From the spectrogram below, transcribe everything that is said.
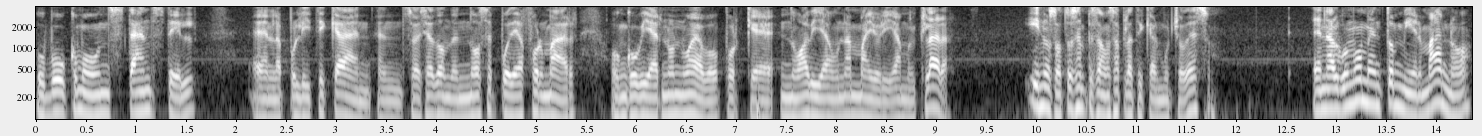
hubo como un standstill en la política en, Suecia donde no se podía formar un gobierno nuevo porque no había una mayoría muy clara. Y nosotros empezamos a platicar mucho de eso. En algún momento mi hermano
